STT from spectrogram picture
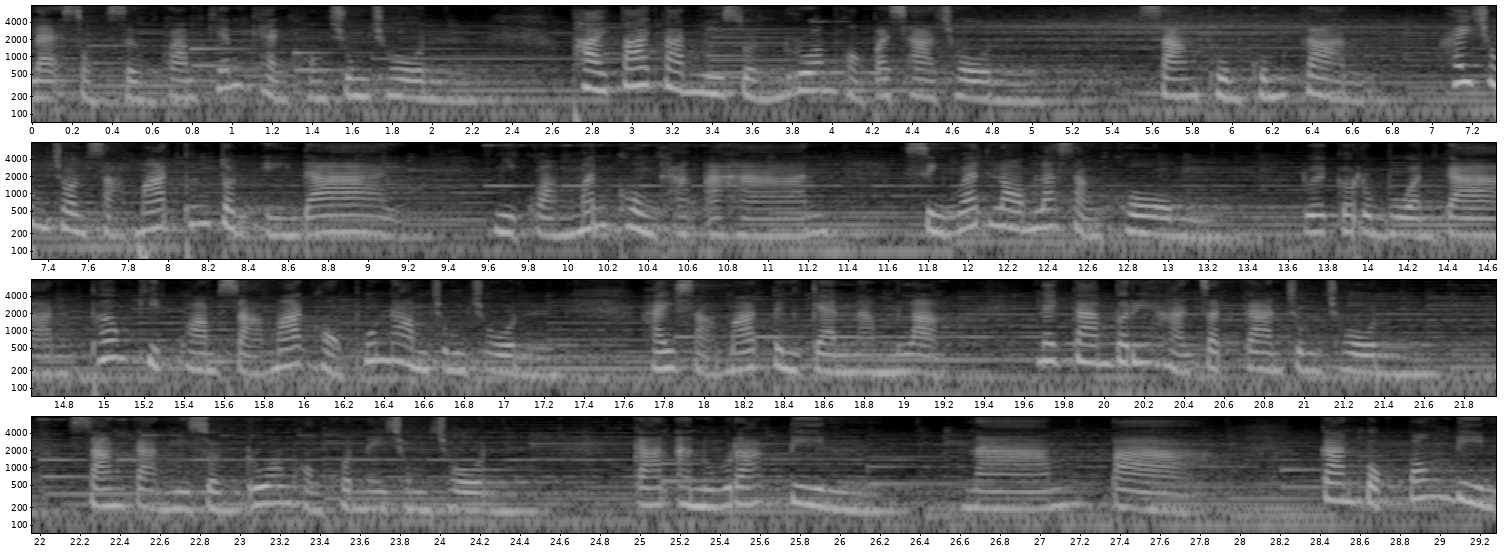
และส่งเสริมความเข้มแข็งของชุมชน ภายใต้การมีส่วนร่วมของประชาชน สร้างภูมิคุ้มกัน ให้ชุมชนสามารถพึ่งตนเองได้ มีความมั่นคงทางอาหาร สิ่งแวดล้อมและสังคมด้วยกระบวนการเพิ่มขีดความสามารถของผู้นำชุมชน ให้สามารถเป็นแกนนำหลักในการบริหารจัดการชุมชน สร้างการมีส่วนร่วมของคนในชุมชน การอนุรักษ์ดิน น้ำ ป่า การปกป้องดิน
